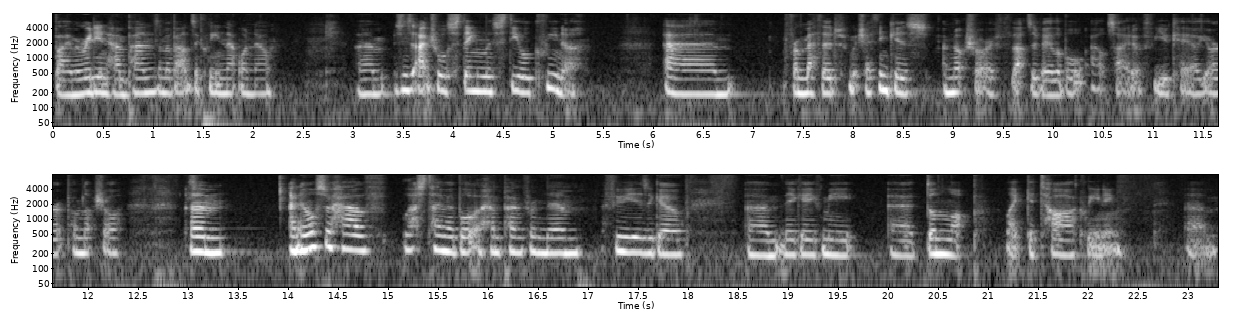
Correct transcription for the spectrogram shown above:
by Meridian Hand Pans. I'm about to clean that one now. Um, this is actual stainless steel cleaner. Um, from Method, which I think is, I'm not sure if that's available outside of UK or Europe, I'm not sure. Um, and I also have, last time I bought a handpan from them a few years ago, um, they gave me a Dunlop, like guitar cleaning um,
